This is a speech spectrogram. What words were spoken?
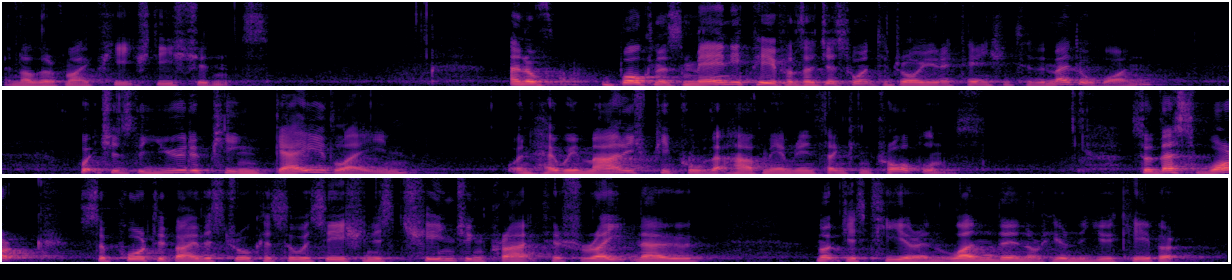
another of my PhD students. And of Bogna's many papers, I just want to draw your attention to the middle one, which is the European guideline on how we manage people that have memory and thinking problems. So this work, supported by the Stroke Association, is changing practice right now, not just here in London or here in the UK, but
